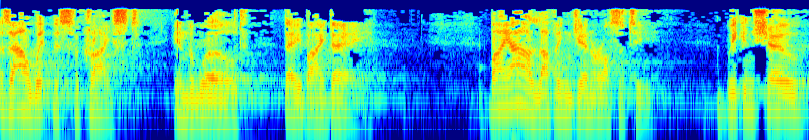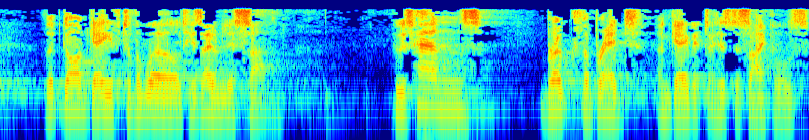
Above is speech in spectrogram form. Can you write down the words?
as our witness for Christ in the world day by day. By our loving generosity, we can show that God gave to the world his only Son, whose hands broke the bread and gave it to his disciples,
